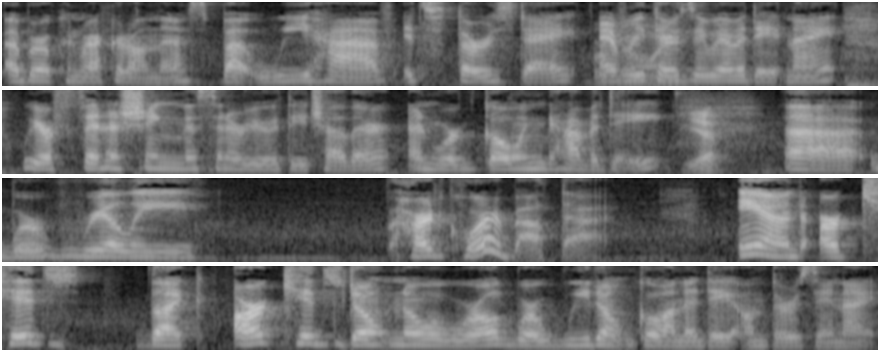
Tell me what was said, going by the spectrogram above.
a broken record on this, but we have it's Thursday. We're Every going. Thursday we have a date night. We are finishing this interview with each other and we're going to have a date. Yep. uh, we're really hardcore about that. And our kids, like, our kids don't know a world where we don't go on a date on Thursday night.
